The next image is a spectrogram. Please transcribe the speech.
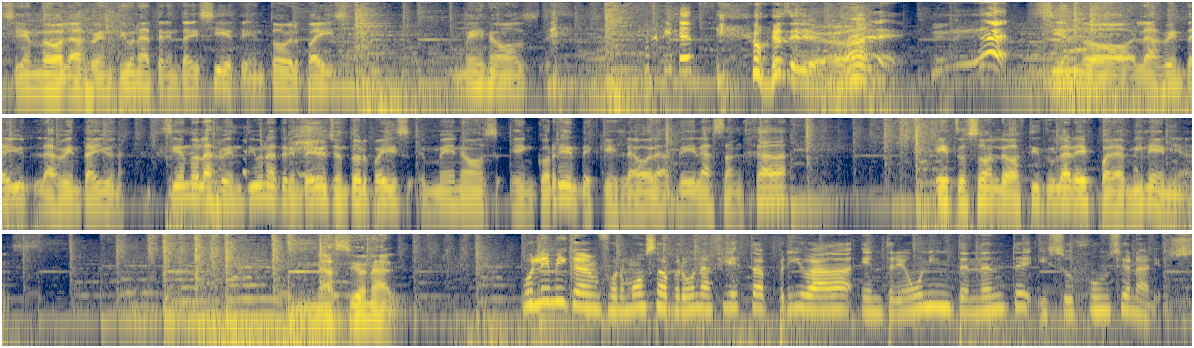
Siendo las 21.37 en todo el país, menos... Siendo las 21, las 21. siendo las 21.38 en todo el país, menos en Corrientes, que es la hora de la zanjada. Estos son los titulares para Millennials. Nacional. Polémica en Formosa por una fiesta privada entre un intendente y sus funcionarios.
